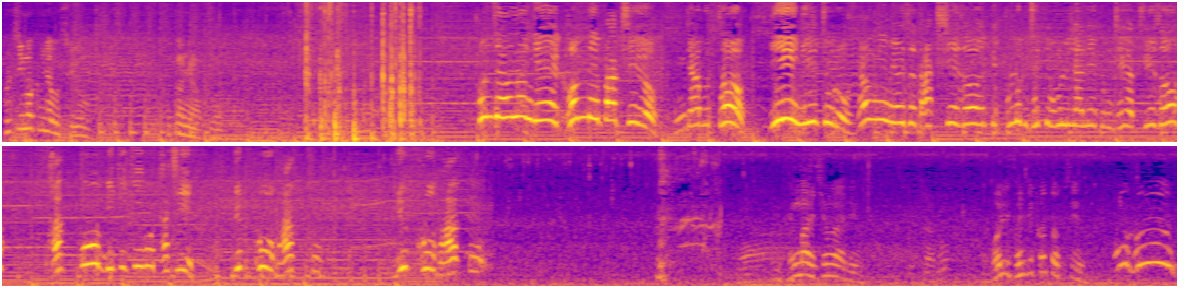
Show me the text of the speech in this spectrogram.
벌써 이만큼 잡았어요. 잠깐요. 혼자 하는 게 겁내 빡세요. 이제부터 2인 1조로 형님 여기서 낚시해서 이렇게 블루비 채팅 올리잖아요. 그럼 제가 뒤에서 받고 미끼 끼고 다시 넣고 받고 넣고 받고 100마리 채워야 돼요. 멀리 던질 것도 없어요. 우후!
